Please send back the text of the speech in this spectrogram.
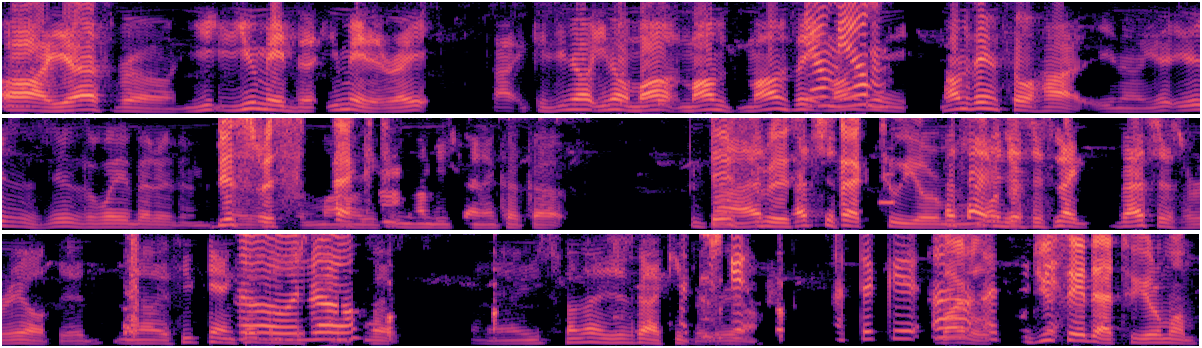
Oh yes, bro. You you made the you made it right. Because you know you know mom mom's mom's ain't Yum, mom's, yum. Ain't, mom's ain't so hot. You know yours is yours is way better than Disrespect. Mom be, mom be trying to cook up. Disrespect that's- that's just- to your That's not mother. disrespect. That's just real, dude. You know if you can't cook, No, you no. can't cook. You know, you, sometimes you just gotta keep it just real. I took it. Uh, Vital. I Would took you it. say that to your mom?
